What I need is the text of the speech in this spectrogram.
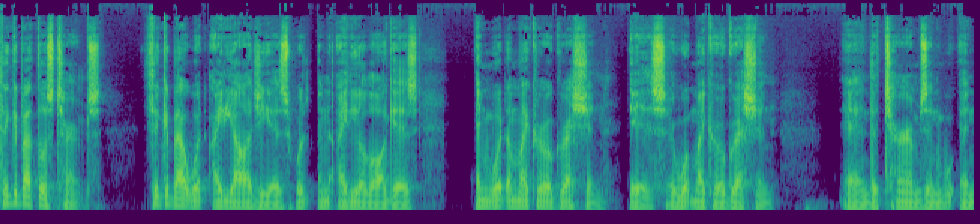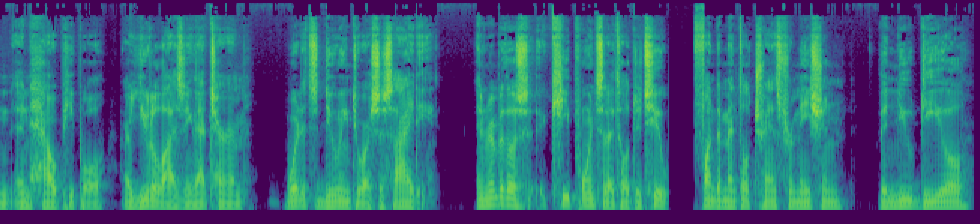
Think about those terms. Think about what ideology is, what an ideologue is, and what a microaggression is, or what microaggression and the terms and, and, and how people are utilizing that term, what it's doing to our society. And remember those key points that I told you too fundamental transformation, the New Deal,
